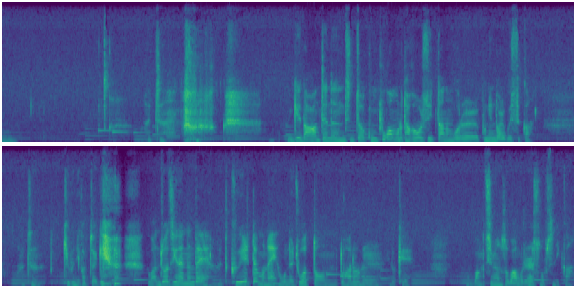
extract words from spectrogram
음, 하여튼 이게 나한테는 진짜 공포감으로 다가올 수 있다는 거를 본인도 알고 있을까? 하여튼 기분이 갑자기 좀안 좋아지긴 했는데 그 일 때문에 오늘 좋았던 또 하루를 이렇게 망치면서 마무리를 할 순 없으니까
